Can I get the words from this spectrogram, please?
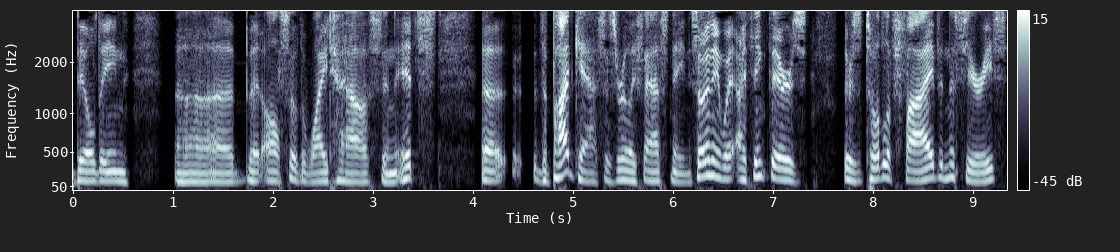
building, but also the White House, and it's uh, the podcast is really fascinating. So anyway, I think there's there's a total of five in the series,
